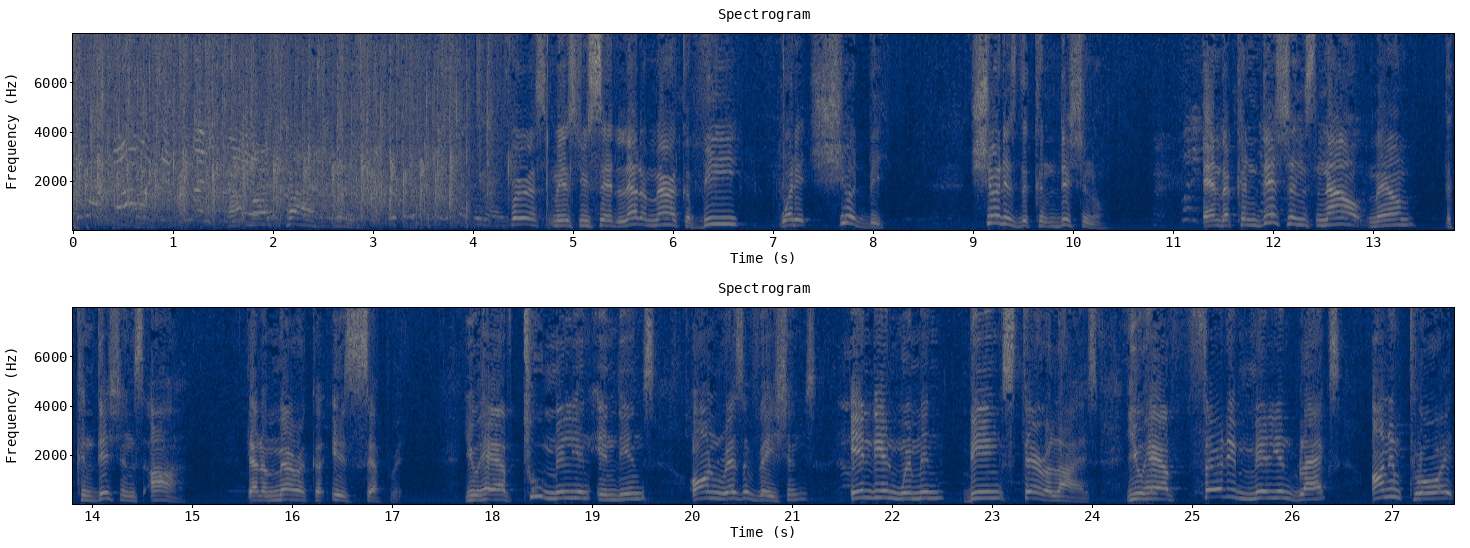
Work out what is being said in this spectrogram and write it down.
You don't know this Not much time, please. First, miss, you said let America be what it should be. Should is the conditional. And the conditions now, ma'am, the conditions are that America is separate. You have two million Indians on reservations, Indian women being sterilized. You have 30 million blacks unemployed,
